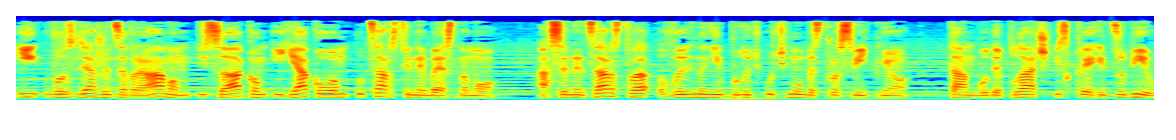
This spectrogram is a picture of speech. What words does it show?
і возляжуть з Авраамом, Ісааком і Яковом у царстві небесному, а сини царства вигнані будуть у тьму безпросвітню. Там буде плач і скрегіт зубів.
